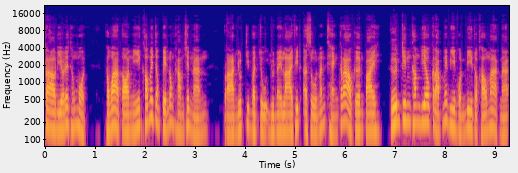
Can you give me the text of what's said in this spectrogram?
คราวเดียวได้ทั้งหมดทว่าตอนนี้เขาไม่จำเป็นต้องทำเช่นนั้น ปราณยุทธที่บรรจุอยู่ในลายพิษอสูรนั้นแข็งกร้าวเกินไปกืนกินคำเดียวกลับไม่มีผลดีต่อเขามากนัก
